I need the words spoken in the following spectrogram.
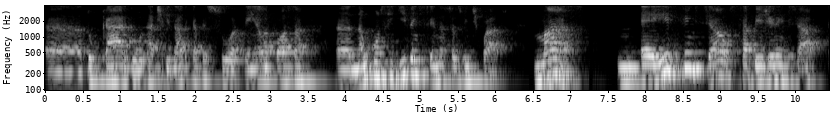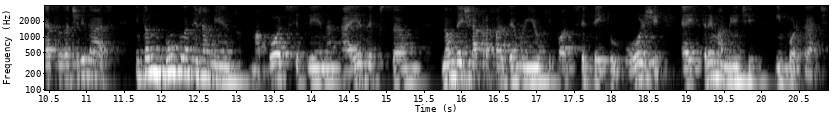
uh, do cargo, da atividade que a pessoa tem, ela possa uh, não conseguir vencer nessas 24. Mas hum, é essencial saber gerenciar essas atividades. Então, um bom planejamento, uma boa disciplina, a execução, não deixar para fazer amanhã o que pode ser feito hoje é extremamente importante.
